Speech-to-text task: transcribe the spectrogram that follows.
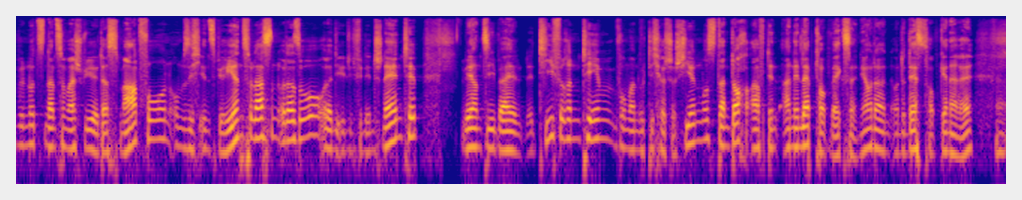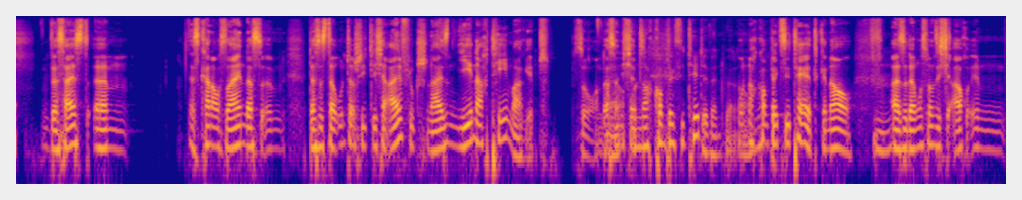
benutzen dann zum Beispiel das Smartphone, um sich inspirieren zu lassen oder so, oder die, für den schnellen Tipp, während sie bei tieferen Themen, wo man wirklich recherchieren muss, dann doch auf den, an den Laptop wechseln, ja, oder, oder Desktop generell. Ja. Das heißt, ähm, es kann auch sein, dass, ähm, dass es da unterschiedliche Einflugschneisen je nach Thema gibt. So, und das ja, ich jetzt. Und nach Komplexität eventuell. Und auch, nach ne? Komplexität, genau. Mhm. Also da muss man sich auch in,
